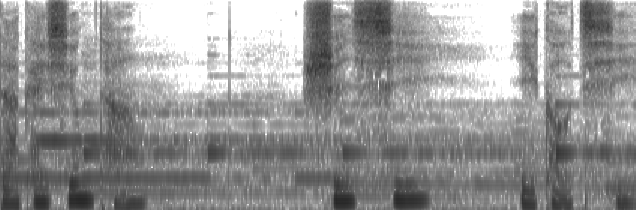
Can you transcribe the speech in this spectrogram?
打开胸膛，深吸一口气。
